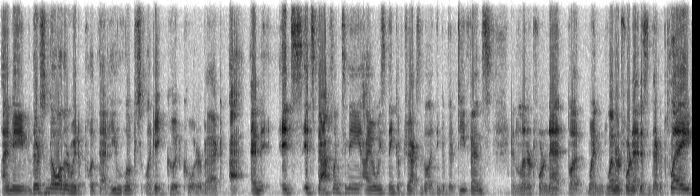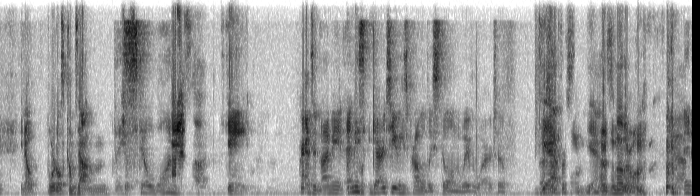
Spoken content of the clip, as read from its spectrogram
I mean, there's no other way to put that. He looked like a good quarterback, I, and it's it's baffling to me. I always think of Jacksonville. I think of their defense and Leonard Fournette, but when Leonard Fournette isn't there to play, you know, Bortles comes out and they still won has a game. Granted, I mean, and he's guarantee you he's probably still on the waiver wire too. There's yeah, for, yeah, There's another one. yeah. In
